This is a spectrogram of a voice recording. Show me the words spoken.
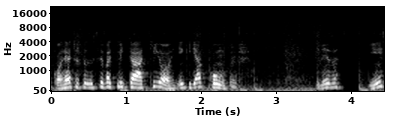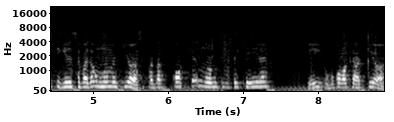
correto? Então, você vai clicar aqui, ó, em criar contas, beleza? E em seguida você vai dar um nome aqui, ó, você pode dar qualquer nome que você queira, ok? Eu vou colocar aqui, ó,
